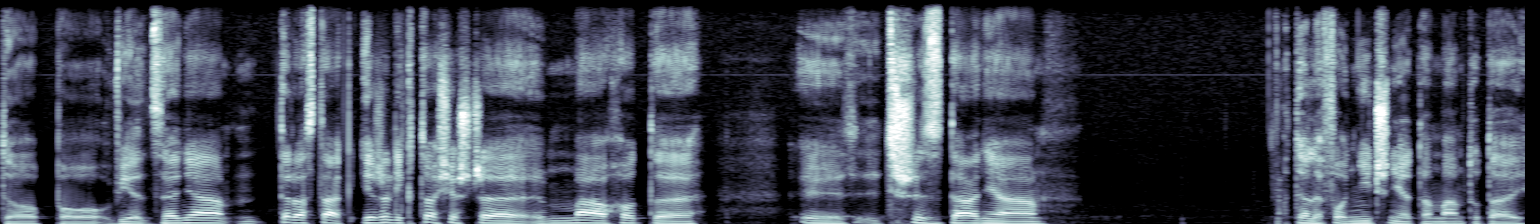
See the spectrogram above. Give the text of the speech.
do powiedzenia. Teraz tak, jeżeli ktoś jeszcze ma ochotę y, trzy zdania telefonicznie, to mam tutaj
